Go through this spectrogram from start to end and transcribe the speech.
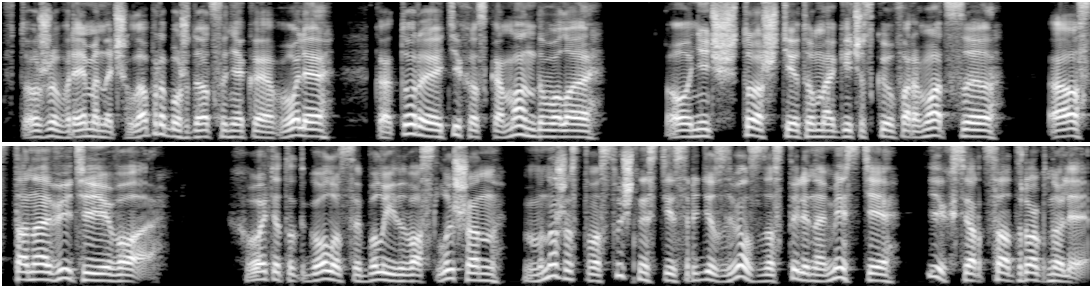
В то же время начала пробуждаться некая воля, которая тихо скомандовала «Уничтожьте эту магическую формацию! Остановите его!» Хоть этот голос и был едва слышен, множество сущностей среди звезд застыли на месте, их сердца дрогнули.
